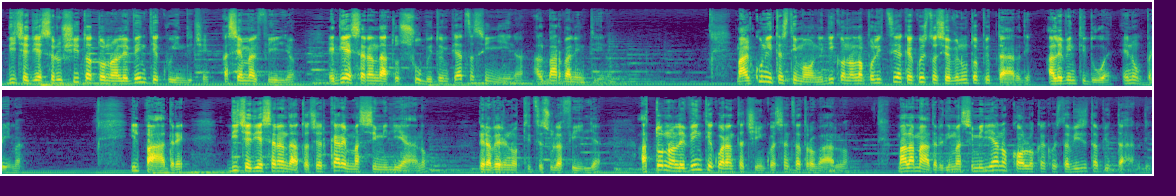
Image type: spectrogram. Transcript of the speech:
dice di essere uscito attorno alle 20.15 assieme al figlio e di essere andato subito in piazza Signina, al bar Valentino. Ma alcuni testimoni dicono alla polizia che questo sia avvenuto più tardi, alle 22 e non prima. Il padre dice di essere andato a cercare Massimiliano per avere notizie sulla figlia, attorno alle 20.45 senza trovarlo, ma la madre di Massimiliano colloca questa visita più tardi.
